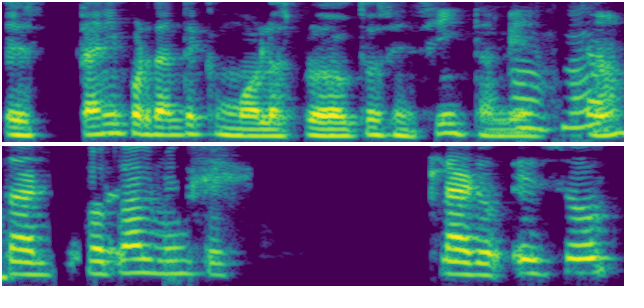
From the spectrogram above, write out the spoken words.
es tan importante como los productos en sí también. Total. Totalmente. Claro, eso,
